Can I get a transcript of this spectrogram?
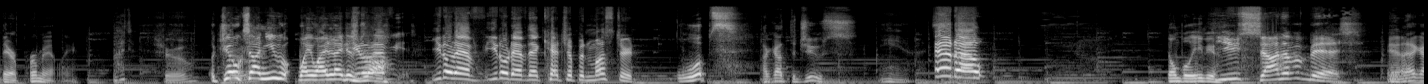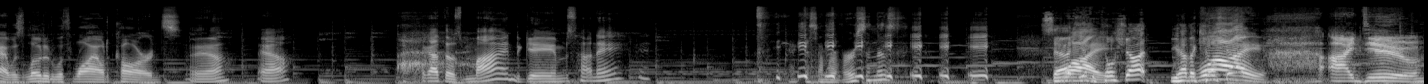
there permanently. What? True. Well, joke's True. on you. Wait, why did I just You don't draw? have. You don't have. You don't have that ketchup and mustard. Whoops. I got the juice. Yeah. Oh no! Don't believe you. You son of a bitch. Man, Yeah. that guy was loaded with wild cards. Yeah. Yeah. I got those mind games, honey. I guess I'm reversing this. Sat, you have Why? a kill shot? You have a kill shot? Why? I do.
